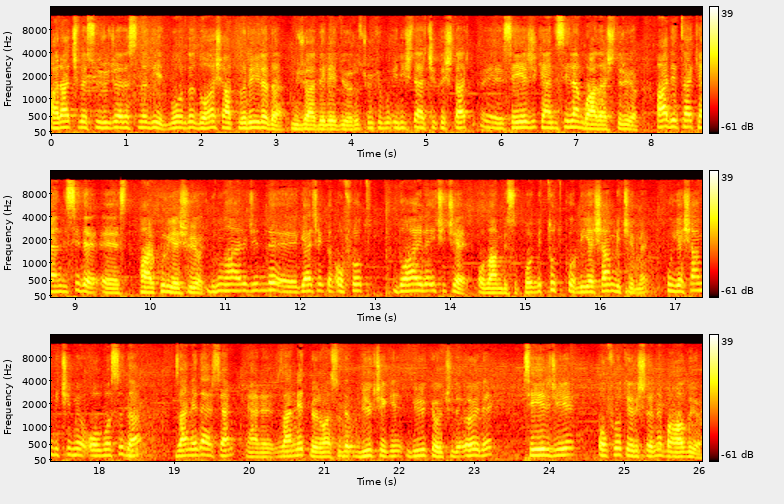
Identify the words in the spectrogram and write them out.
araç ve sürücü arasında değil, burada doğa şartlarıyla da mücadele ediyoruz. Çünkü bu inişler çıkışlar e, seyirci kendisiyle bağdaştırıyor. Adeta kendisi de e, parkur yaşıyor. Bunun haricinde e, gerçekten offroad doğayla iç içe olan bir spor, bir tutku, bir yaşam biçimi. Bu yaşam biçimi olması da zannedersem yani zannetmiyorum aslında büyük çeki, büyük ölçüde öyle seyirciyi offroad yarışlarına bağlıyor.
